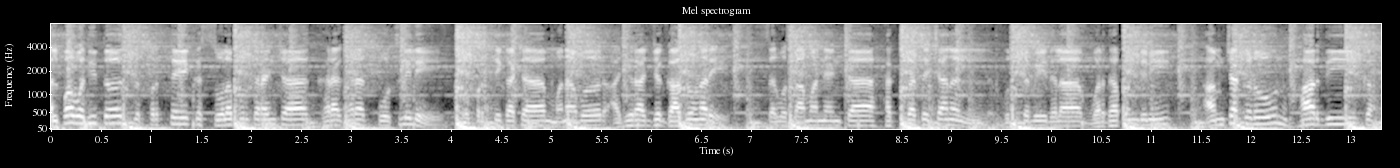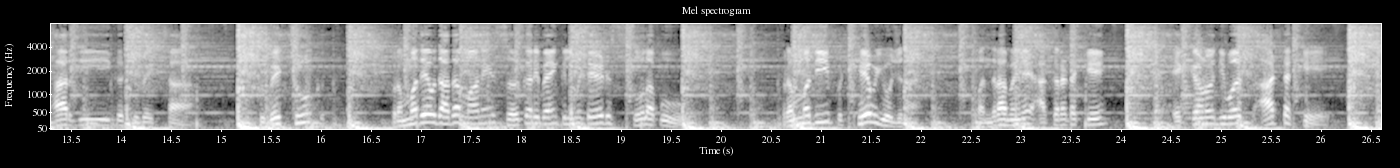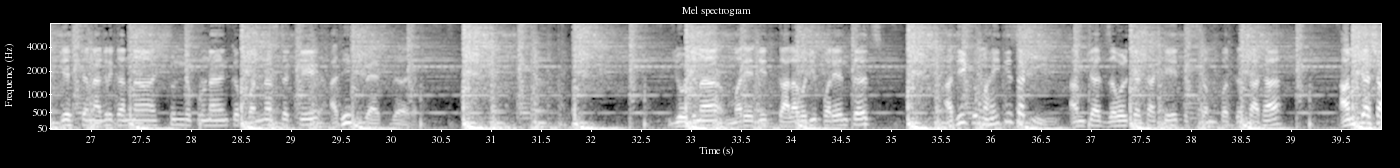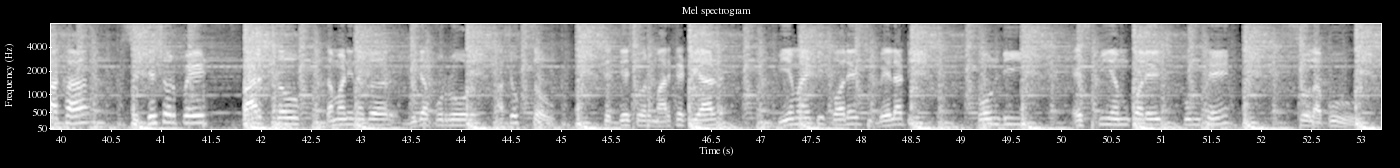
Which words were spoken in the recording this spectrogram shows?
अल्पावधीतच प्रत्येक सोलापूरकरांच्या घराघरात पोचलेले व प्रत्येकाच्या मनावर अधिराज्य गाजवणारे सर्वसामान्यांच्या हक्काचे चॅनल वृत्तवेधला वर्धापन दिनी आमच्याकडून हार्दिक हार्दिक शुभेच्छा. शुभेच्छुक ब्रह्मदेव दादा माने सहकारी बँक लिमिटेड सोलापूर. ब्रह्मदीप ठेव योजना पंधरा महिने अकरा टक्के एक्क्याण्णव दिवस आठ टक्के. ज्येष्ठ नागरिकांना शून्य पूर्णांक पन्नास टक्के अधिक व्याजदर योजना मर्यादित कालावधीपर्यंतच अधिक माहितीसाठी आमच्या जवळच्या शाखेत संपर्क साधा. आमच्या शाखा सिद्धेश्वर पेठ पार्क चौक दमाणीनगर विजापूर रोड अशोक चौक Siddheshwar market yard BMIT college Belati कोंडी एसपीएम कॉलेज कुमठे सोलापूर.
